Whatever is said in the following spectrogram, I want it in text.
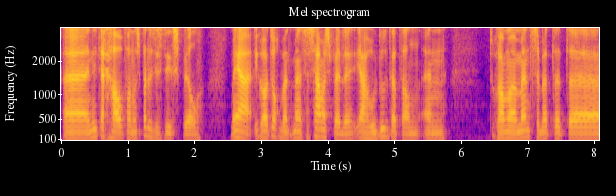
uh, niet echt houden van de spelletjes die ik speel. Maar ja, ik wou toch met mensen samenspelen. Ja, hoe doe ik dat dan? En toen kwamen mensen met het, uh,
